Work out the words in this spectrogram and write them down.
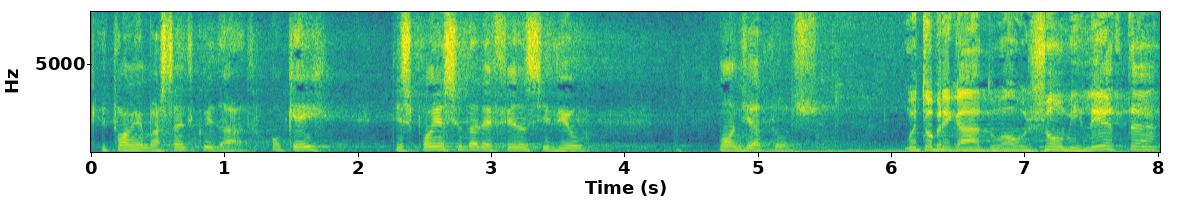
que tomem bastante cuidado, ok? Disponha-se da Defesa Civil. Bom dia a todos. Muito obrigado ao João Mileta,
